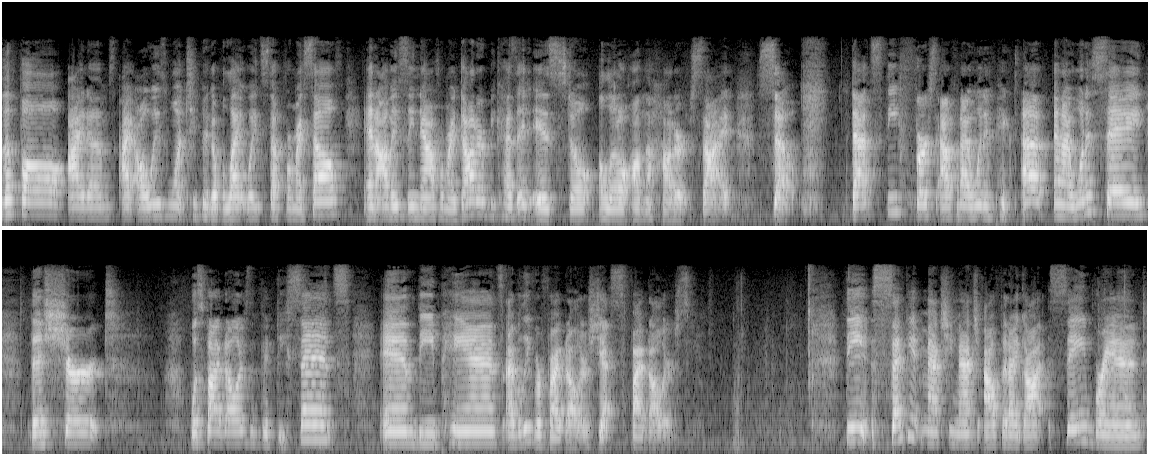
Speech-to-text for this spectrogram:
the fall items, I always want to pick up lightweight stuff for myself and obviously now for my daughter because it is still a little on the hotter side. So that's the first outfit I went and picked up and I want to say this shirt was $5.50 and the pants I believe were $5. Yes, $5. The second matchy match outfit I got, same brand.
